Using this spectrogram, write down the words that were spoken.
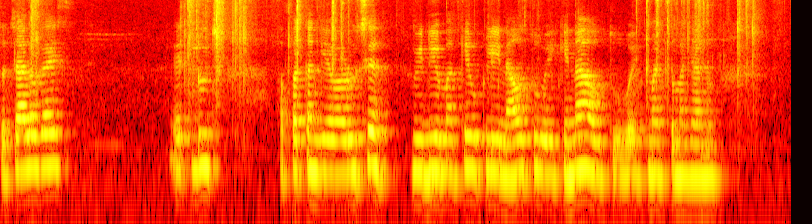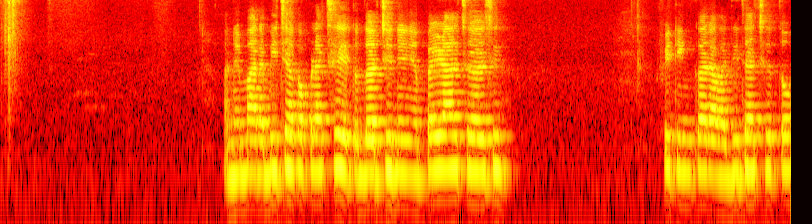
તો ચાલો ગાઈસ એટલું જ. આ પતંગિયાવાળું છે. વિડીયોમાં કેવું ક્લીન આવતું હોય કે ના આવતું હોય, મસ્ત મજાનું. અને મારા બીજા કપડાં છે તો દરજીને અહીંયા પડ્યા છે હજી. ફિટિંગ કરાવવા દીધા છે તો.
